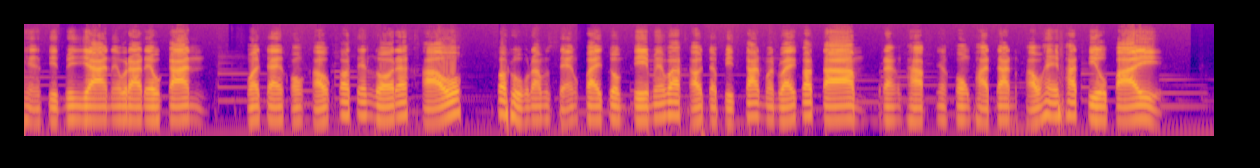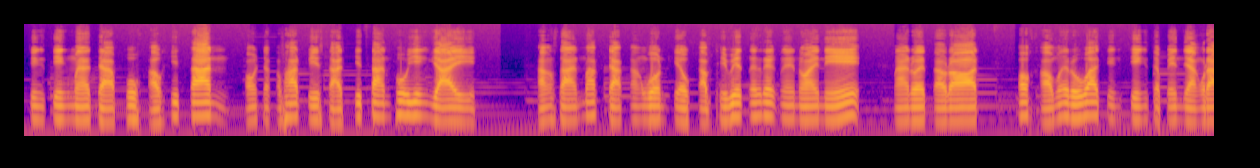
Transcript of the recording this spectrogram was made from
แห่งจิตวิญญาณในเวลาเดียวกันหัวใจของเขาก็เต้นรอและเขา ก็ถูกลำแสงไฟโจมตีไม่ว่าเขาจะปิดกั้นมันไว้ก็ตามแรงผลักยังคงผลักดันเขาให้พัดติวไป จริงๆ มาจากภูเขาคิดตันของจักรพรรดิปีศาจคิดตันผู้ยิ่งใหญ่ทางสารมักจะกังวลเกี่ยวกับชีวิตเล็กๆน้อยๆนี้ มาโดยตลอด เพราะเขาไม่รู้ว่าจริงๆ จะเป็นอย่างไร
